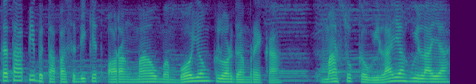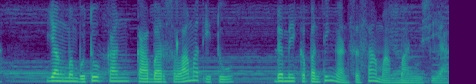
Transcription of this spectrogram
Tetapi betapa sedikit orang mau memboyong keluarga mereka masuk ke wilayah-wilayah yang membutuhkan kabar selamat itu demi kepentingan sesama manusia.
